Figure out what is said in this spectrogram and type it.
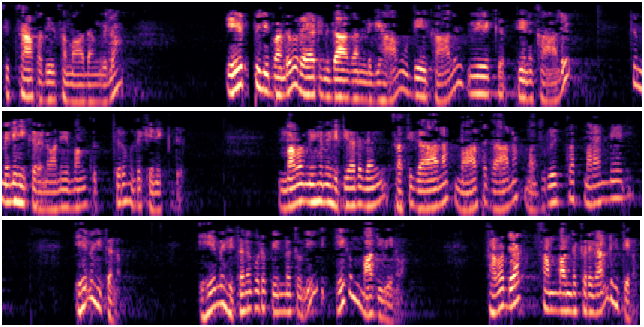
ශික්ෂාපදේ සමාදන් වෙලා ඒ පිළිබඳව රැයට නිදා ගන්න ගියාම උදේ කාලේ විවේක තියෙන කාලේ මෙනෙහි කරනවා නේ මං කොච්චර හොඳ කෙනෙක්ද මම මෙහෙම හිටියට දැන් සති ගාණක් මාස ගාණක් මధుරෙක්වත් මරන්නේ එහෙම හිතනවා. එහෙම හිතනකොට පින්නතුනි ඒක මදි වෙනවා. තව දෙයක් සම්බන්ධ කරගන්න හිතෙනවා.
